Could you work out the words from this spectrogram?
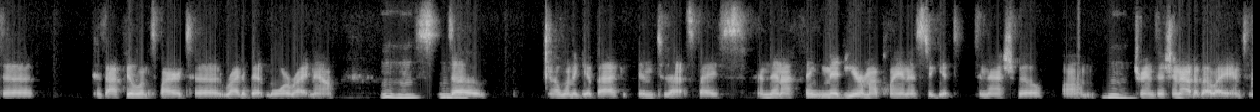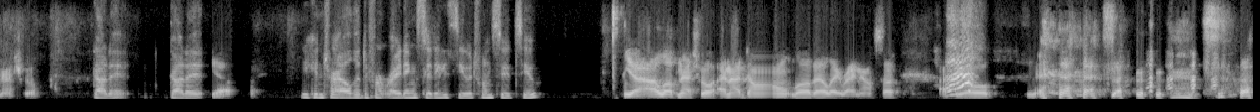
to because I feel inspired to write a bit more right now. Mhm. Mhm. So I want to get back into that space, and then I think mid-year my plan is to get to Nashville, um, Mm. transition out of LA into Nashville. Got it. Got it. Yeah. You can try all the different writing cities, see which one suits you. Yeah, I love Nashville, and I don't love LA right now. So I feel so, so, so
